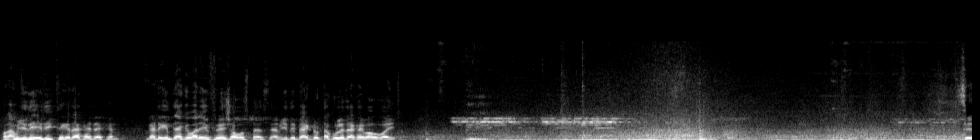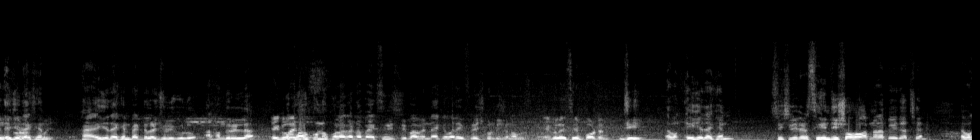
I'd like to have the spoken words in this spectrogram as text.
এবং আমি যদি এই দিক থেকে দেখাই দেখেন গাড়ি কিন্তু একেবারেই ফ্রেশ অবস্থায় আছে। আমি যদি ব্যাকডোরটা খুলে দেখাই বাবু ভাই এই যে দেখেন হ্যাঁ এই যে দেখেন ব্যাকডালার ঝুড়িগুলো আলহামদুলিল্লাহ। কোথাও কোনো খোলা কাটা বা অ্যাক্সিডেন্ট হিস্ট্রি পাবেন না একেবারেই ফ্রেশ কন্ডিশন অবস্থা। হচ্ছে ইম্পর্টেন্ট জি এবং এই যে দেখেন লিটার সিএনজি সহ আপনারা পেয়ে যাচ্ছেন। এবং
